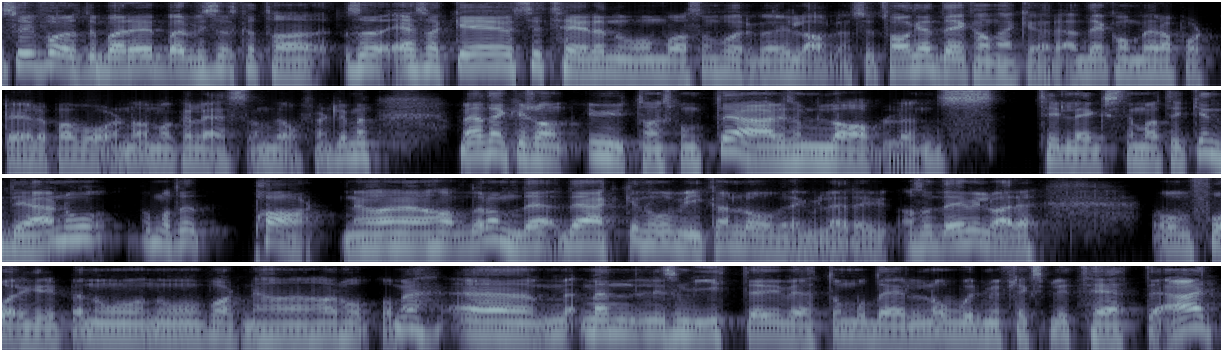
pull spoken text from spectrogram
så i forhold til bare, bare hvis Jeg skal ta, så jeg skal ikke sitere noe om hva som foregår i lavlønnsutvalget. Det kan jeg ikke gjøre. Det kommer rapporter i løpet av våren, og man kan lese om det offentlig. Men, men jeg tenker sånn, utgangspunktet er liksom lavlønnstilleggstematikken. Det er noe på en måte partene handler om. Det, det er ikke noe vi kan lovregulere. Altså, det vil være å foregripe noe, noe partene har holdt på med. Eh, men liksom gitt det vi vet om modellen og hvor mye fleksibilitet det er,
